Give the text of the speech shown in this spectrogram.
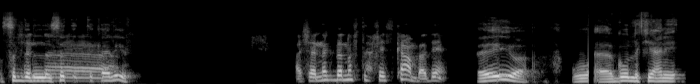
صد عشان صد التكاليف. عشان نقدر نفتح face cam بعدين. أيوه. وأقول لك يعني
